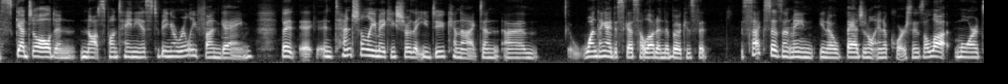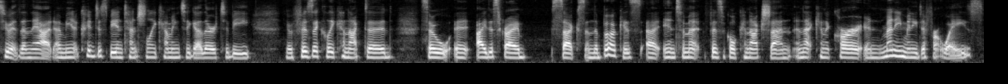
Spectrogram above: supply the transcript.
scheduled and not spontaneous to being a really fun game, but uh, intentionally making sure that you do connect. And um, one thing I discuss a lot in the book is that sex doesn't mean you know vaginal intercourse. There's a lot more to it than that. I mean, it could just be intentionally coming together to be you know physically connected. So it, uh, I describe sex in the book as uh, intimate physical connection, and that can occur in many many different ways.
